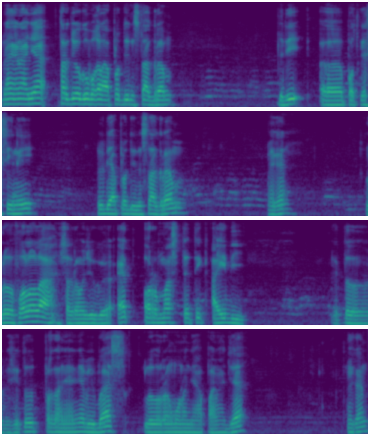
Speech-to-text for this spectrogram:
nanya-nanya ntar juga gue bakal upload di Instagram. Jadi eh, podcast ini lu diupload di Instagram ya kan? Lu follow lah Instagramnya juga at ormastetic.id itu di situ pertanyaannya bebas lu orang mau nanya apa aja ya kan?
